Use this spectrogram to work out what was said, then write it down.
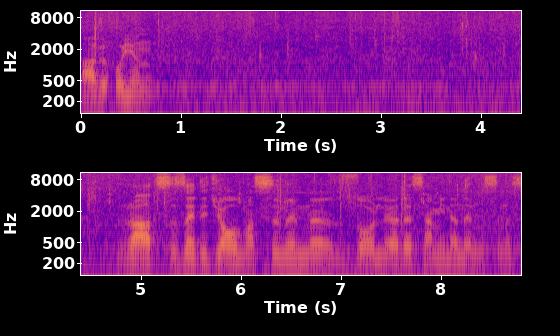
Abi oyun rahatsız edici olma sınırını zorluyor desem inanır mısınız?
